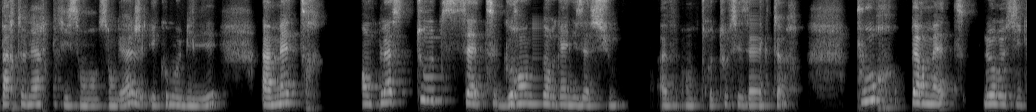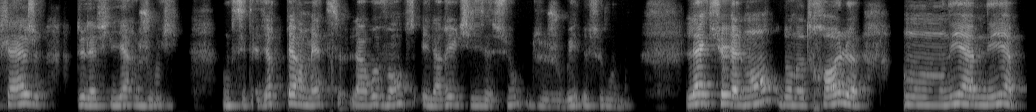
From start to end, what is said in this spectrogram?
partenaire qui s'engage, Écomobilier, à mettre en place toute cette grande organisation entre tous ces acteurs pour permettre le recyclage de la filière jouets. Donc, c'est-à-dire permettre la revente et la réutilisation de jouets de seconde main. Là, actuellement, dans notre rôle, on est amené, à,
